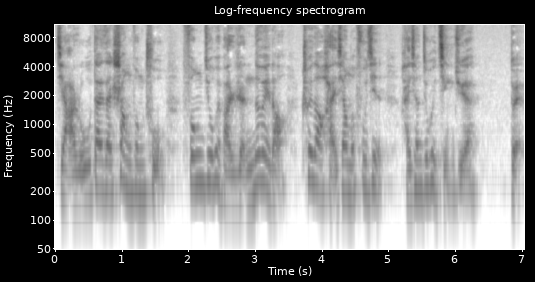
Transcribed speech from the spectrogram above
假如待在上风处，风就会把人的味道吹到海象的附近，海象就会警觉。对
